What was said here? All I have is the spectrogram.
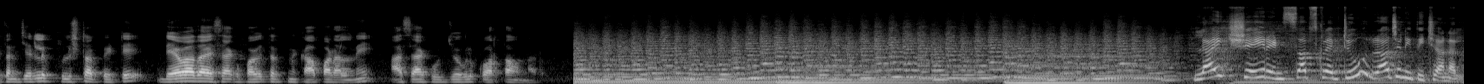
ఇతని చర్యలకు ఫుల్ స్టాప్ పెట్టి దేవాదాయ శాఖ పవిత్రతను కాపాడాలని ఆ శాఖ ఉద్యోగులు కోరుతా ఉన్నారు. Like share and subscribe to Rajaneeti channel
